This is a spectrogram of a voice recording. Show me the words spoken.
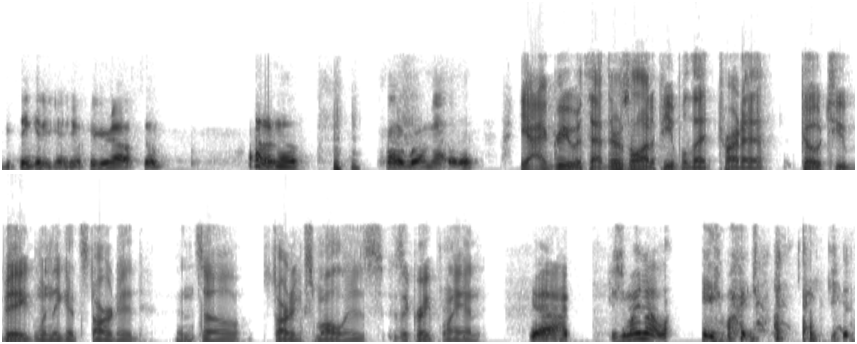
be thinking again, you'll figure it out. So I don't know. kind of where I'm at with it. Yeah, I agree with that. There's a lot of people that try to go too big when they get started. And so starting small is is a great plan. Yeah, because you might not like it. You might not like it.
